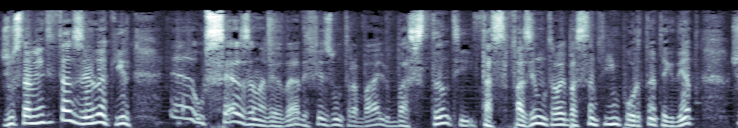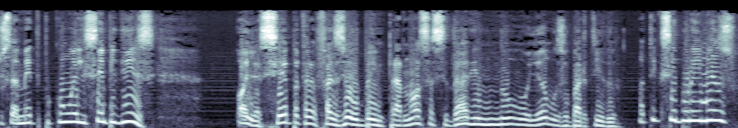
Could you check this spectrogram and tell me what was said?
Justamente trazendo aquilo. É, o César, na verdade, fez um trabalho bastante, está fazendo um trabalho bastante importante aqui dentro, justamente por como ele sempre diz. Olha, se é para fazer o bem para a nossa cidade, não olhamos o partido. Mas tem que ser por aí mesmo.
